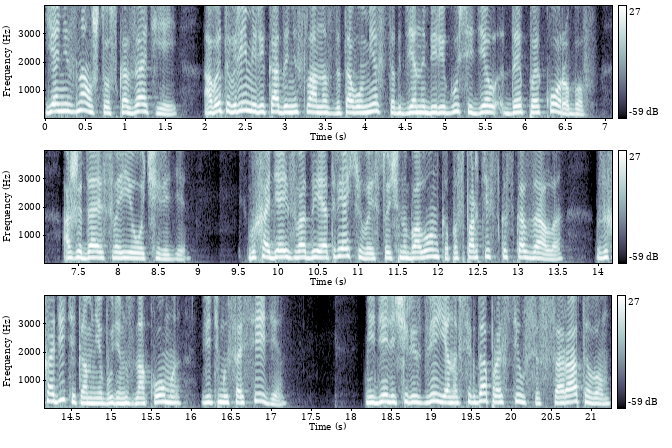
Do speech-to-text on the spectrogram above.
Я не знал, что сказать ей, а в это время река донесла нас до того места, где на берегу сидел Д.П. Коробов, ожидая своей очереди. Выходя из воды и отряхиваясь, точно баллонка, паспортистка сказала, «Заходите ко мне, будем знакомы, ведь мы соседи». Недели через две я навсегда простился с Саратовым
